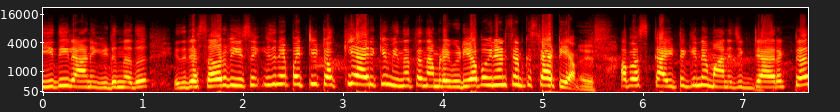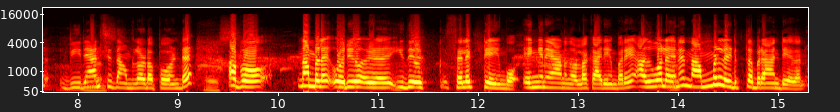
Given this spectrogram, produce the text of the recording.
രീതിയിലാണ് ഇടുന്നത് ഇതിന്റെ സർവീസ് ഇതിനെ പറ്റിയിട്ടൊക്കെ ആയിരിക്കും ഇന്നത്തെ നമ്മുടെ വീഡിയോ അപ്പോൾ വിനാൻസി നമുക്ക് സ്റ്റാർട്ട് ചെയ്യാം. അപ്പൊ അപ്പോൾ സ്കൈടെക്കിന്റെ മാനേജിംഗ് ഡയറക്ടർ വിനാൻസി നമ്മളോടൊപ്പം ഉണ്ട് അപ്പോൾ നമ്മൾ ഒരു ഇത് സെലക്ട് ചെയ്യുമ്പോൾ എങ്ങനെയാണെന്നുള്ള കാര്യം പറയും. അതുപോലെ തന്നെ നമ്മൾ എടുത്ത ബ്രാൻഡ് ഏതാണ്?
